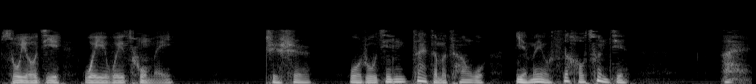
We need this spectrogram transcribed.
苏游姬微微蹙眉，只是我如今再怎么参悟，也没有丝毫寸进。唉，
